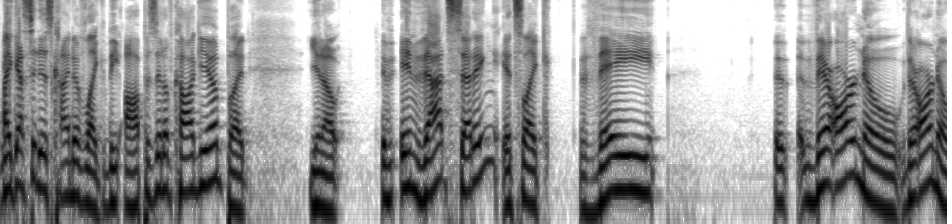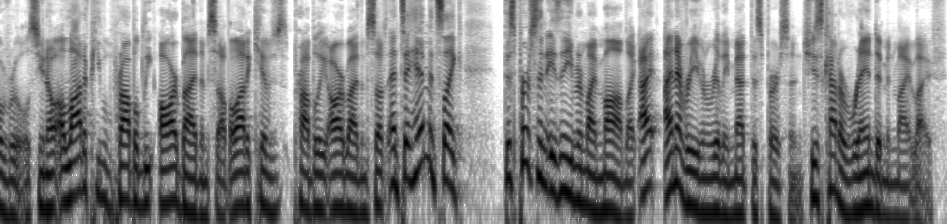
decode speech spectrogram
i guess it is kind of like the opposite of kaguya but you know in- that setting it's like they there are no there are no rules you know? A lot of people probably are by themselves. A lot of kids probably are by themselves. And to him it's like this person isn't even my mom. Like i i never even really met this person. She's kind of random in my life.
